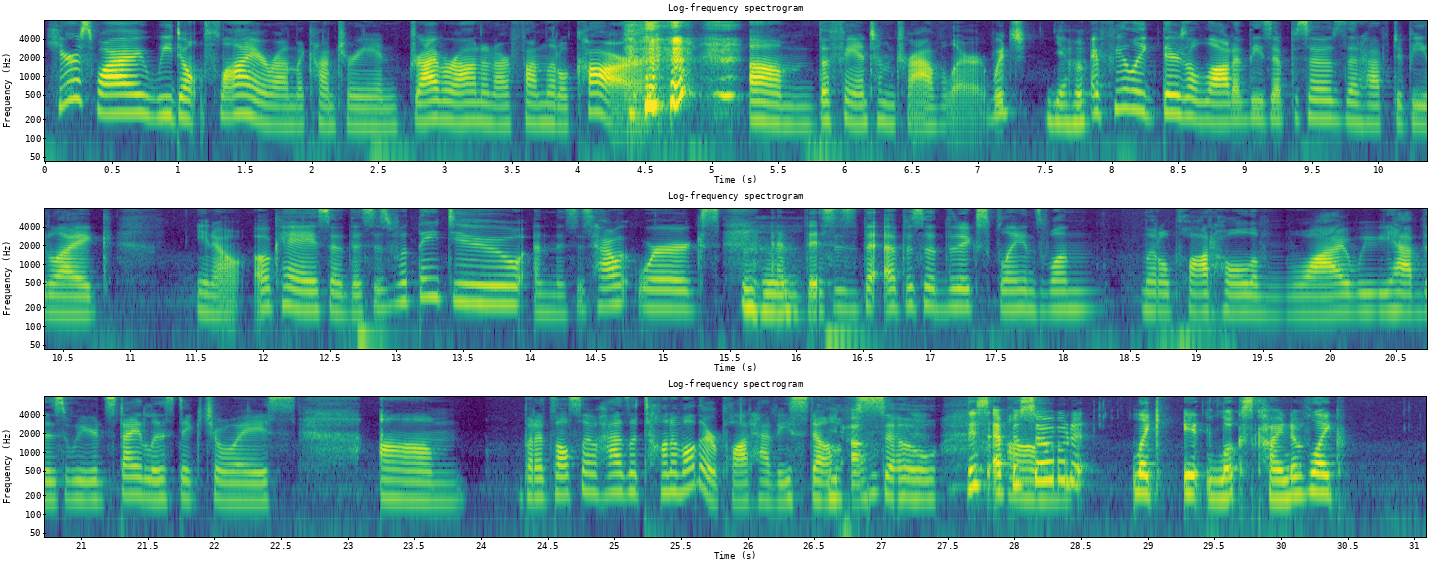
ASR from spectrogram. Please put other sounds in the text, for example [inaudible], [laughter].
here's why we don't fly around the country and drive around in our fun little car. [laughs] um, the Phantom Traveler, which Yeah. I feel like there's a lot of these episodes that have to be like, you know, okay, so this is what they do and this is how it works Mhm. and this is the episode that explains one little plot hole of why we have this weird stylistic choice. Um but it also has a ton of other plot heavy stuff. Yeah. So This episode, like, it looks kind of like.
